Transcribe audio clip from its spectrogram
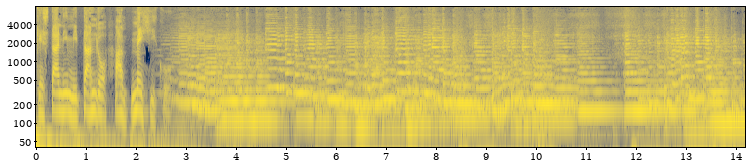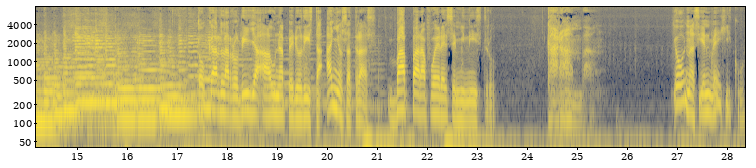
que están imitando a México. La rodilla a una periodista años atrás va para afuera ese ministro. Caramba. Yo nací en México,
